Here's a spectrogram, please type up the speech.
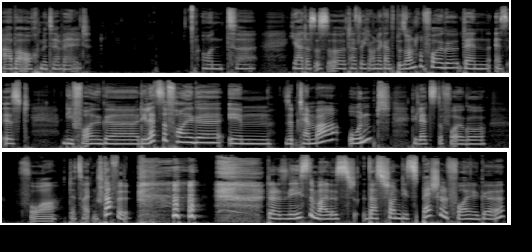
aber auch mit der Welt. Und äh, ja, das ist äh, tatsächlich auch eine ganz besondere Folge, denn es ist die Folge, die letzte Folge im September und die letzte Folge vor der zweiten Staffel. Dann das nächste Mal ist das schon die Special-Folge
